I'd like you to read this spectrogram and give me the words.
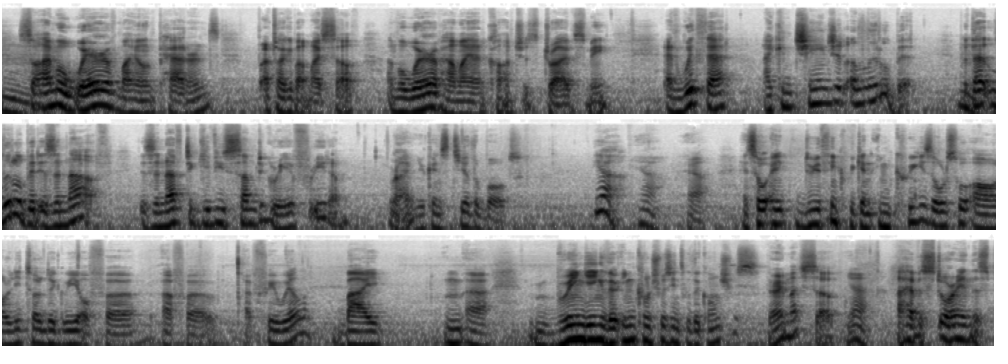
Hmm. So I'm aware of my own patterns. I'm talking about myself. I'm aware of how my unconscious drives me. And with that, I can change it a little bit. But hmm. that little bit is enough, is enough to give you some degree of freedom. Right? You can steer the boat. Yeah. Yeah, yeah. And so, uh, do you think we can increase also our little degree of uh, of uh, uh, free will by mm, uh, bringing the unconscious into the conscious? Very much so. Yeah. I have a story in this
